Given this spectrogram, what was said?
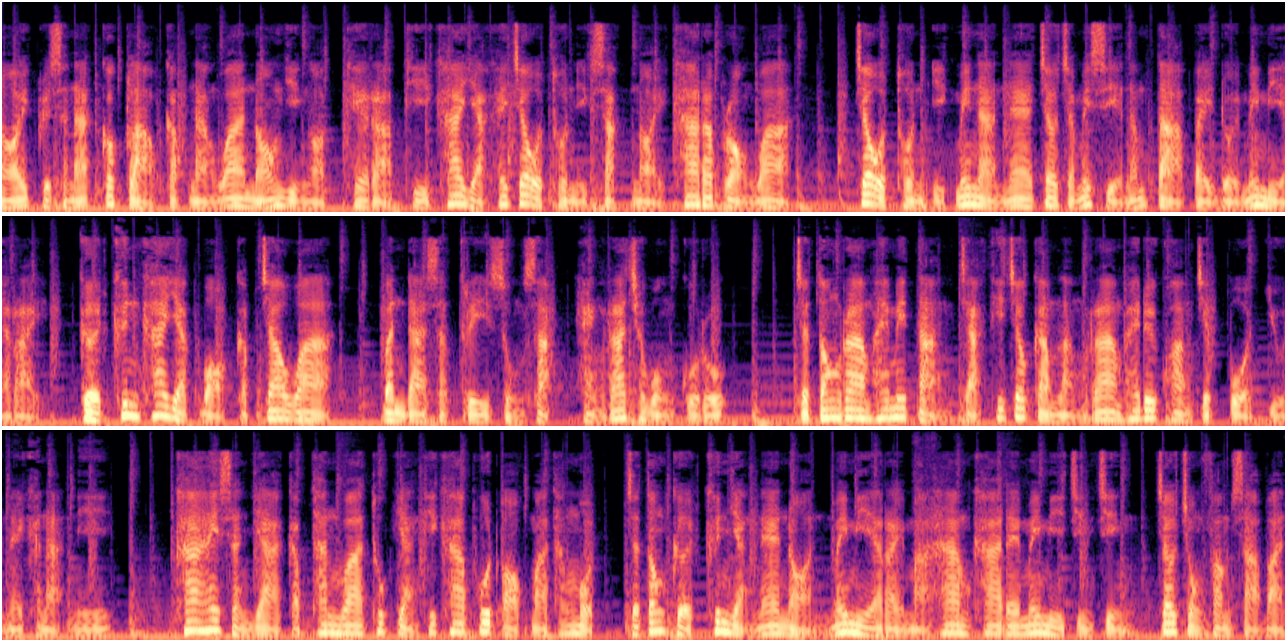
น้อยกฤษณะก็กล่าวกับนางว่าน้องหญิงอดเทราบทีข้าอยากให้เจ้าอดทนอีกสักหน่อยข้ารับรองว่าเจ้าอดทนอีกไม่นานแน่เจ้าจะไม่เสียน้ำตาไปโดยไม่มีอะไร เกิดขึ้นข้าอยากบอกกับเจ้าว่า บรรดาสตรีสูงศักดิ์แห่งราชวงศ์กุรุ จะต้องร่ามให้ไม่ต่างจากที่เจ้ากำลังร่ามให้ด้วยความเจ็บปวดอยู่ในขณะนี้ข้าให้สัญญากับท่านว่าทุกอย่างที่ข้าพูดออกมาทั้งหมด จะต้องเกิดขึ้นอย่างแน่นอน ไม่มีอะไรมาห้ามข้าได้ไม่มีจริง ๆ เจ้าจงฟังสาบาน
